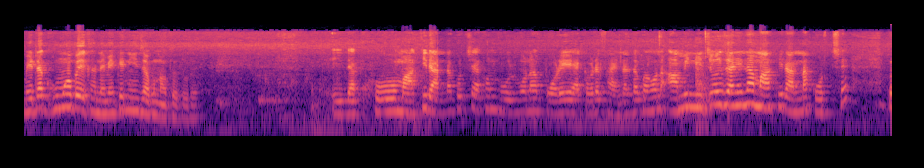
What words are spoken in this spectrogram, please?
মেয়েটা ঘুমোবে এখানে। মেয়েকে নিয়ে যাব না অত দূরে। এই দেখো, মা কি রান্না করছে? এখন বলব না, পরে একেবারে ফাইনাল দেখো। এখন আমি নিজেও জানি না মা কি রান্না করছে। তো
